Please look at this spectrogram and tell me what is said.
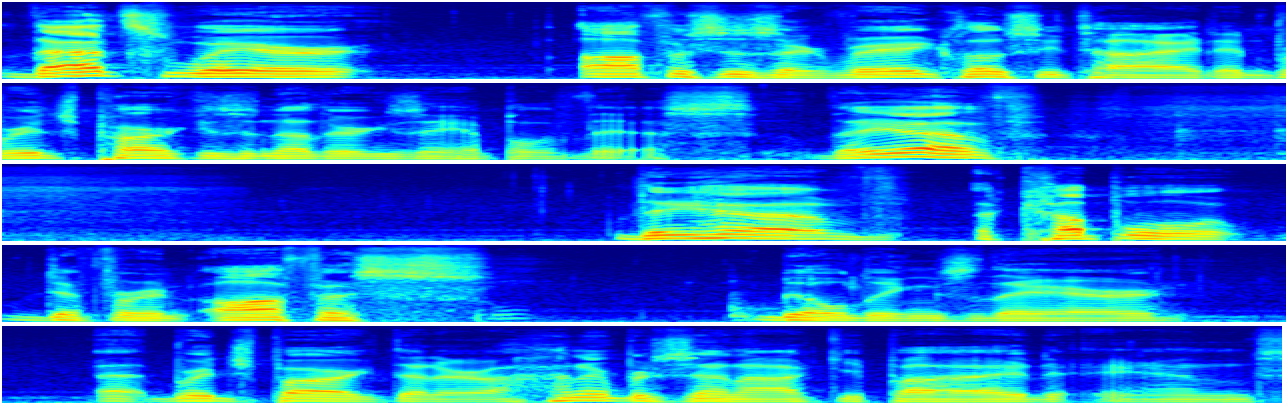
that's where offices are very closely tied, and Bridge Park is another example of this. They have they have a couple different office buildings there at Bridge Park that are 100% occupied, and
